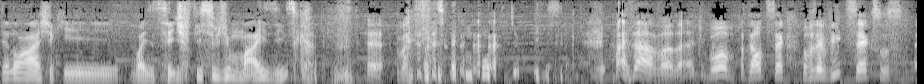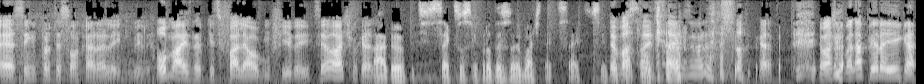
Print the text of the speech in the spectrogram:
Você não acha que vai ser difícil demais isso, cara? É. Mas, É muito difícil. Mas ah, mano, é de boa, vou fazer alto sexo. Vou fazer 20 sexos é, sem proteção, cara. Olha aí que beleza. Ou mais, né? Porque se falhar algum filho aí, isso é ótimo, cara. Caralho, sexo sem proteção é bastante sexo sem É proteção, bastante cara. sexo e proteção, cara. Eu acho que vale a pena aí, cara.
